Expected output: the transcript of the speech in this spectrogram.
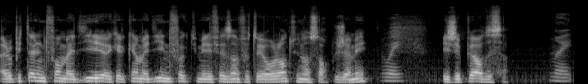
À l'hôpital, une fois, on m'a dit, quelqu'un m'a dit, une fois que tu mets les fesses dans un fauteuil roulant, tu n'en sors plus jamais. Oui, Et j'ai peur de ça. oui.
